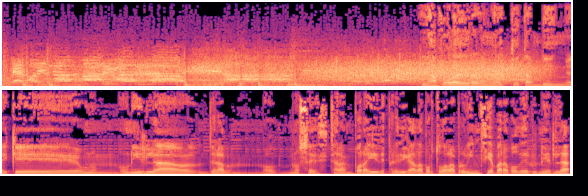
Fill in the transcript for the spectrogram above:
remedio de la bola de dragón hay que también hay que unirla de la no sé si estarán por ahí desperdigada por toda la provincia para poder unirla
